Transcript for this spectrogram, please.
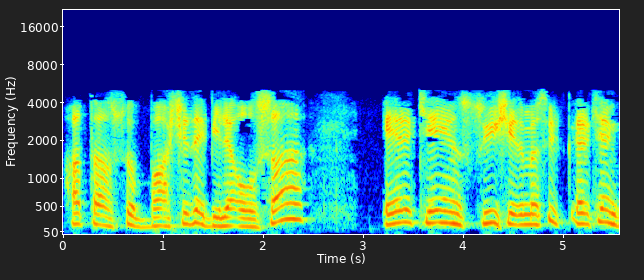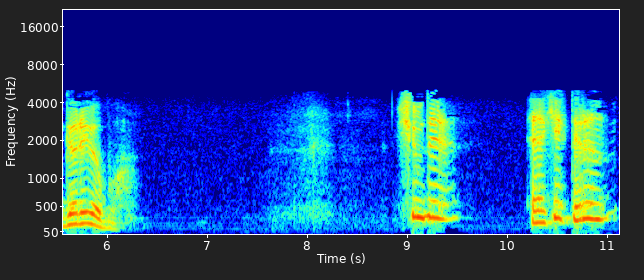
Hatta su bahçede bile olsa erkeğin suyu içirmesi erkeğin görevi bu. Şimdi erkeklerin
